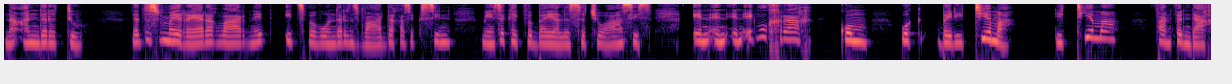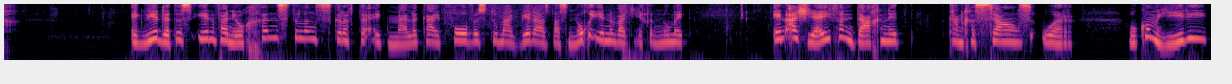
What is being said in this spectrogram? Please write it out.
na ander toe. Dit is vir my regtig waar net iets bewonderenswaardig as ek sien mense kyk verby hulle situasies. En en en ek wil graag kom ook by die tema. Die tema van vandag. Ek weet dit is een van jou gunsteling skrifte uit Malekai 4 vers 2, maar ek weet daar was nog een wat jy genoem het. En as jy vandag net kan gesels oor hoekom hierdie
